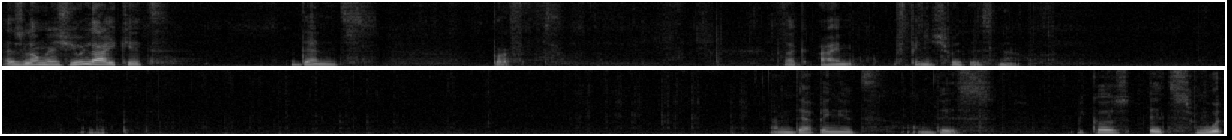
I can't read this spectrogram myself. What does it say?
as long as you like it then it's perfect. Like i'm finished with this now a little bit I'm dabbing it on this because it's wood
